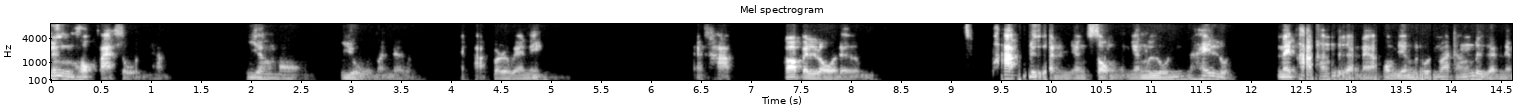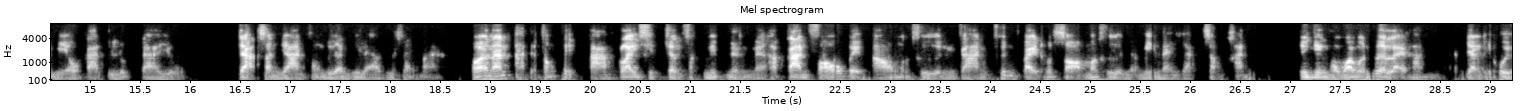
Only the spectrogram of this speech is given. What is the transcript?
หนึ่งหกแปดศูนย์ครับ ยังมองอยู่เหมือนเดิมนะครับ บริเวณนี้นะครับ ก็เป็นโลเดิม ภาพเดือนยังส่งยังลุ้นให้หลุด ในภาพทั้งเดือนนะผมยังลุ้นว่าทั้งเดือนเนี่ยมีโอกาสหลุดได้อยู่ จากสัญญาณของเดือนที่แล้วที่ส่งมา ราะฉะนั้นอาจจะต้องติดตามใกล้ชิดกันสักนิดหนึ่งนะครับ การฟอลเบรกเอาเมื่อคืน การขึ้นไปทดสอบเมื่อคืนเนี่ยมีนัยยะสำคัญ จริงๆ ผมว่าเพื่อนๆหลายท่านอย่างที่คุย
